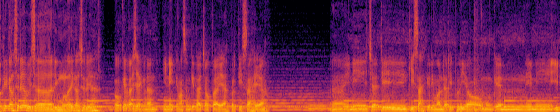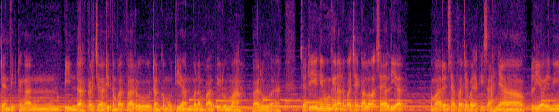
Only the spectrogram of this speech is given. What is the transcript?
Oke, Kang Surya bisa dimulai Kang Surya. Oke Pak nan- ini langsung kita coba ya berkisah ya. Nah, ini jadi kisah kiriman dari beliau. Mungkin ini identik dengan pindah kerja di tempat baru dan kemudian menempati rumah baru. Nah, jadi ini mungkin anu Pak Jack kalau saya lihat kemarin saya baca-baca kisahnya, beliau ini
